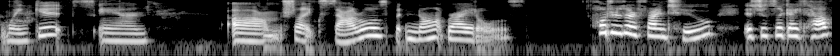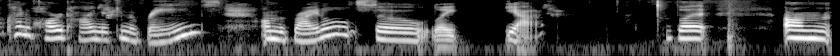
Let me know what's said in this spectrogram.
blankets and um like saddles, but not bridles. Halters are fine too. It's just like I have kind of hard time making the reins on the bridle. So like yeah. But um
